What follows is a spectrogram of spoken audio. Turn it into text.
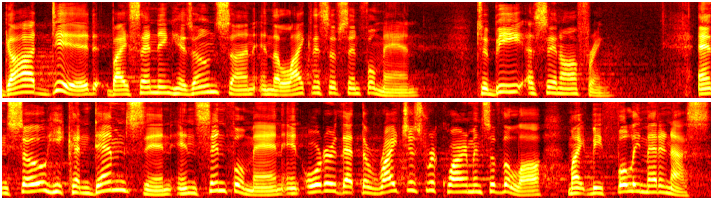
God did by sending his own Son in the likeness of sinful man to be a sin offering. And so he condemned sin in sinful man in order that the righteous requirements of the law might be fully met in us,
